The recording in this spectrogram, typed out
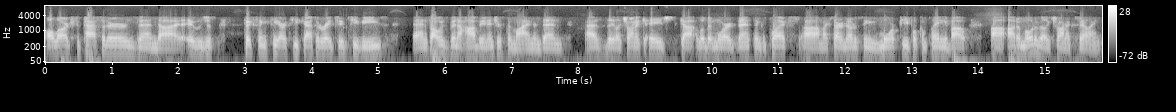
all large capacitors, and uh, it was just fixing CRT cathode ray tube TVs. And it's always been a hobby and interest of mine. And then as the electronic age got a little bit more advanced and complex, um, I started noticing more people complaining about uh, automotive electronics selling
